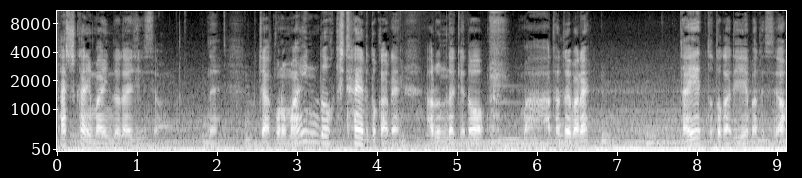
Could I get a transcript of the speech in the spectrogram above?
確かにマインド大事ですよ。ね。じゃあこのマインドを鍛えるとかねあるんだけどまあ例えばねダイエットとかで言えばですよ。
